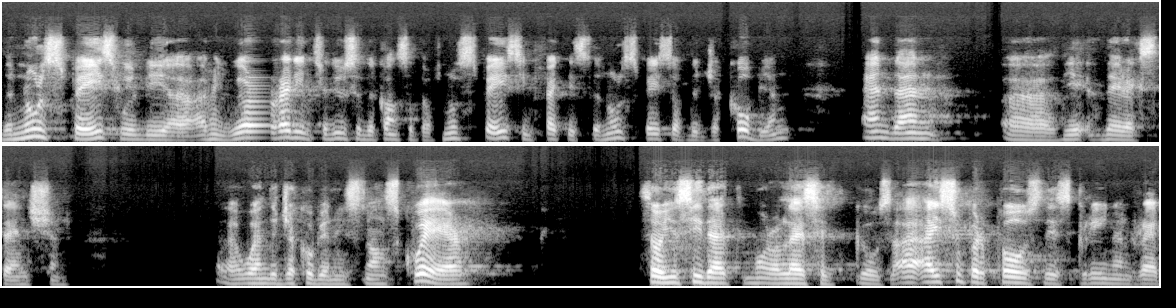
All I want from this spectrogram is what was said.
the null space will be, uh, I mean, we already introduced the concept of null space. In fact, it's the null space of the Jacobian, and then uh, the, their extension uh, when the Jacobian is non-square. So you see that more or less it goes. I, I, superpose these green and red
